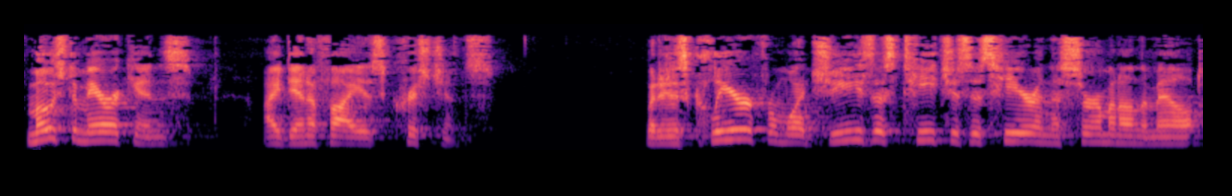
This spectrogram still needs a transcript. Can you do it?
Most Americans identify as Christians. But it is clear from what Jesus teaches us here in the Sermon on the Mount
